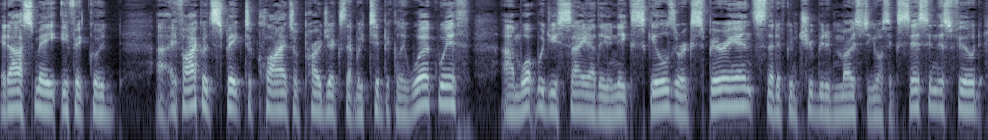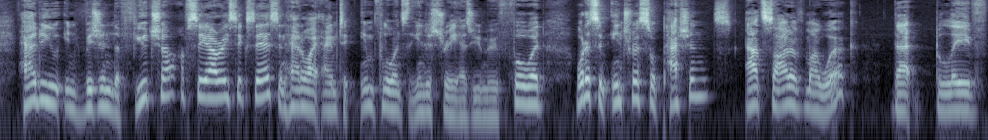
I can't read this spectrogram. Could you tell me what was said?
It asked me if it could uh, if I could speak to clients or projects that we typically work with, um, what would you say are the unique skills or experience that have contributed most to your success in this field? How do you envision the future of CRE success? And how do I aim to influence the industry as you move forward? What are some interests or passions outside of my work that believe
